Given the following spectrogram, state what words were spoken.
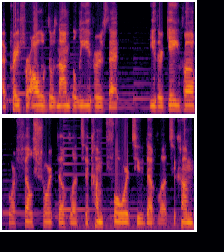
I pray for all of those non believers that either gave up or fell short, Devla, to come forward to you, Devla, to come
